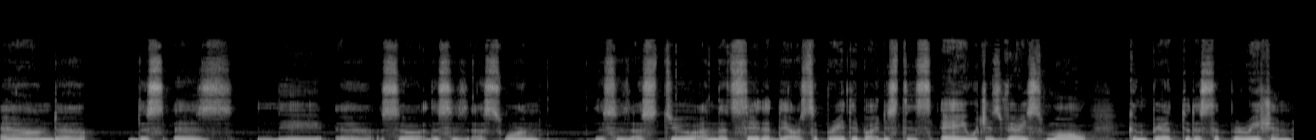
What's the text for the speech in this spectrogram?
And uh, this is the uh, so this is s1 this is S2 and let's say that they are separated by a distance A which is very small compared to the separation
